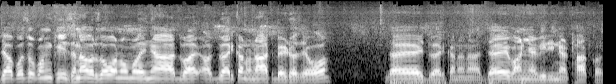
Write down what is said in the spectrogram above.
જ્યાં પશુ પંખી જનાવર જોવા ન મળે ત્યાં દ્વારકાનો નાથ બેઠો છે ઓ જય દ્વારકાના નાથ જય વાણિયાવીરીના ઠાકર.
